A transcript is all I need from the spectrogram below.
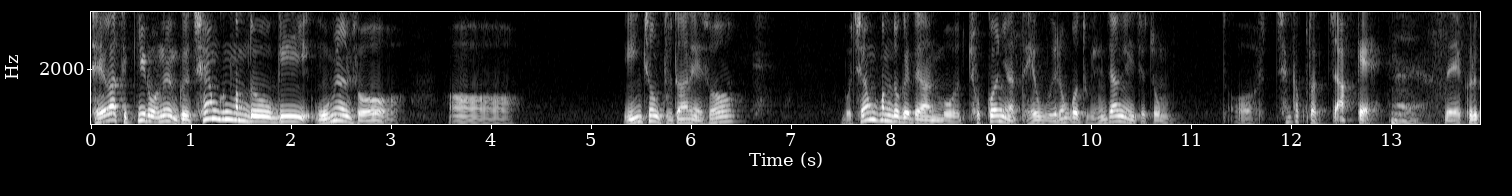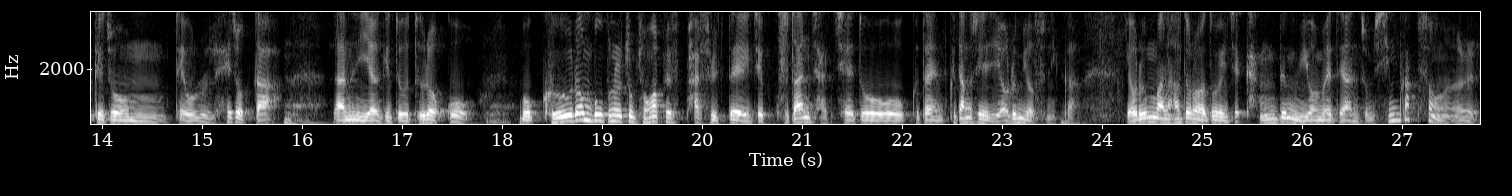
제가 듣기로는 그 최영근 감독이 오면서 어 인천 구단에서 뭐 최영근 감독에 대한 뭐 조건이나 대우 이런 것도 굉장히 이제 좀 어, 생각보다 작게 네. 네 그렇게 좀 대우를 해줬다라는 네. 이야기도 들었고 네. 뭐 그런 부분을 좀 종합해서 봤을 때 이제 구단 자체도 그당 그 당시에 이제 여름이었으니까 여름만 하더라도 이제 강등 위험에 대한 좀 심각성을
